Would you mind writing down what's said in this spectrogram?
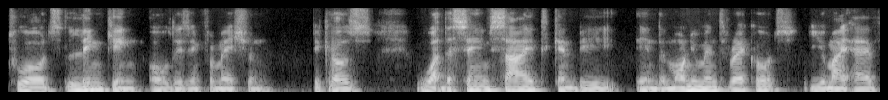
towards linking all this information because what the same site can be in the monument records. You might have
